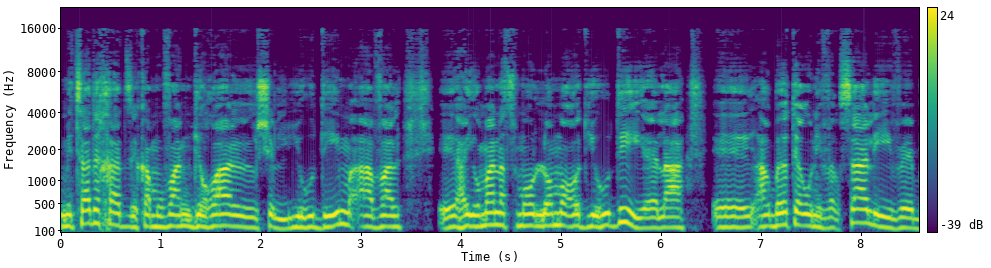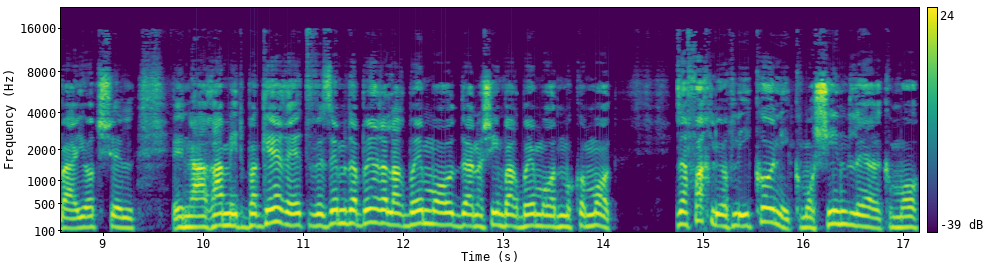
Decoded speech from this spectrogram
מצד אחד זה כמובן גורל של יהודים, אבל אה, היומן עצמו לא מאוד יהודי, אלא אה, הרבה יותר אוניברסלי ובעיות של אה, נערה מתבגרת, וזה מדבר על הרבה מאוד אנשים בהרבה מאוד מקומות. זה הפך להיות לאיקוני, כמו שינדלר, כמו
